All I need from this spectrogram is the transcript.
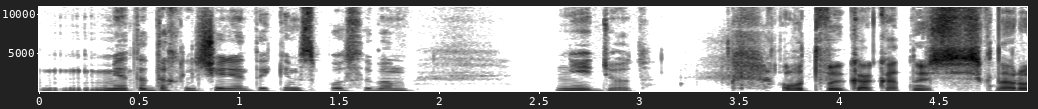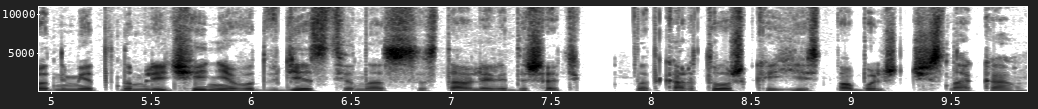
методов лечения таким способом не идет. А вот вы как относитесь к народным методам лечения? Вот в детстве нас составляли дышать над картошкой, есть побольше чеснока,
